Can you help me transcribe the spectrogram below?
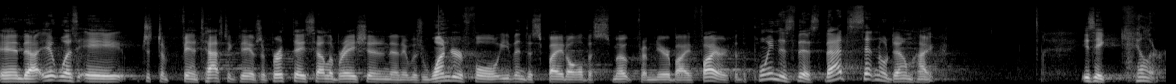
And uh, it was a just a fantastic day. It was a birthday celebration, and it was wonderful, even despite all the smoke from nearby fires. But the point is this that Sentinel Dome hike is a killer.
